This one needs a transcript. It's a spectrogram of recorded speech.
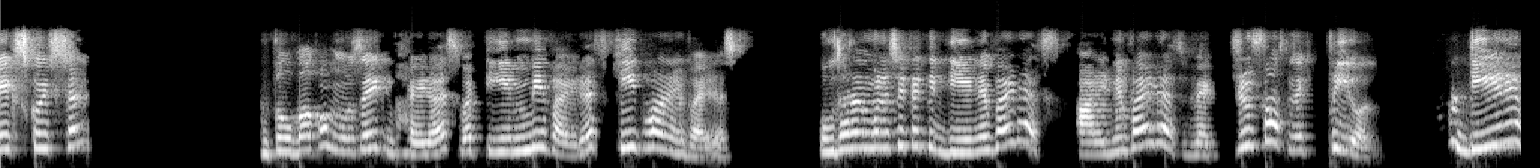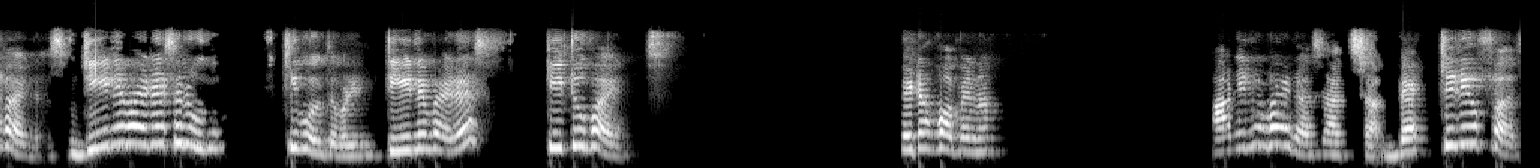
Next question tobacco mosaic virus বা টিএমবি ভাইরাস কি ধরনের ভাইরাস? উদাহরণ বলেছে এটা কি DNA virus, RNA virus bacteriophage নাকি প্রিয়ন ডিএনএ ভাইরাস। ডিএনএ ভাইরাসের কি বলতে পারি? DNA virus T two virus এটা হবে না। আরএনএ ভাইরাস আচ্ছা ব্যাকটেরিওফাস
